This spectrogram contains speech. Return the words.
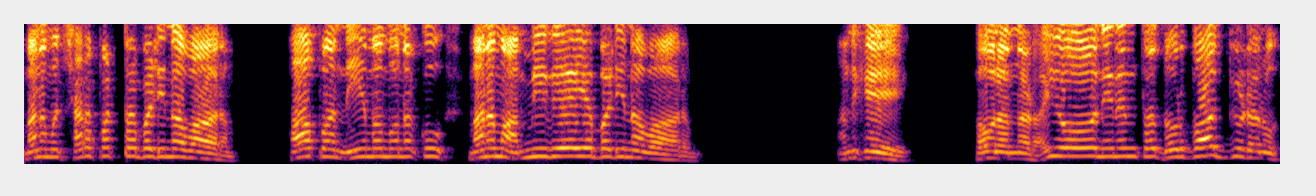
మనము చెరపట్టబడిన వారం. పాప నియమమునకు మనము అమ్మివేయబడిన వారం. అందుకే పౌలు అన్నాడు అయ్యో నేనెంత దౌర్భాగ్యుడను?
